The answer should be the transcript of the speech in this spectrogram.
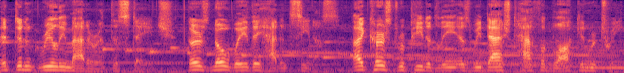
It didn't really matter at this stage. There's no way they hadn't seen us. I cursed repeatedly as we dashed half a block in retreat,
